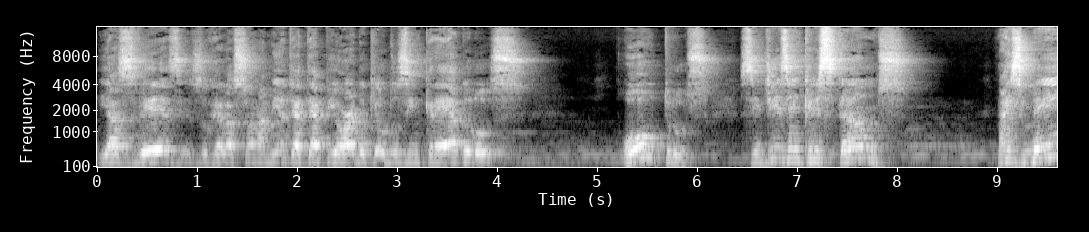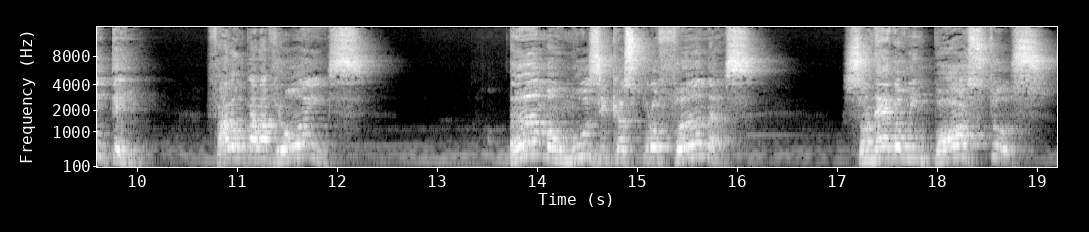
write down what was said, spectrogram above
e às vezes o relacionamento é até pior do que o dos incrédulos. Outros se dizem cristãos, mas mentem falam palavrões, amam músicas profanas, sonegam impostos,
